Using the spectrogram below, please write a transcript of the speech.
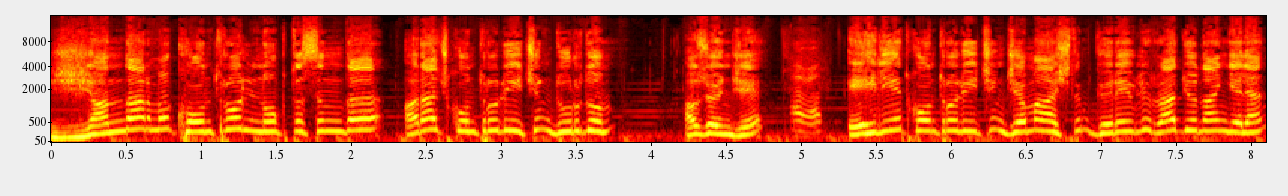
jandarma kontrol noktasında araç kontrolü için durdum az önce. Evet. Ehliyet kontrolü için camı açtım. Görevli radyodan gelen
